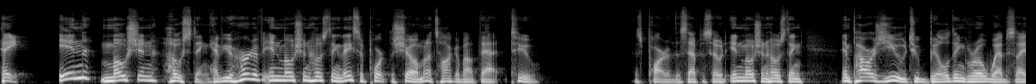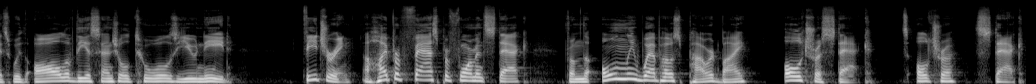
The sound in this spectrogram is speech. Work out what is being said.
hey, InMotion Hosting. Have you heard of InMotion Hosting? They support the show. I'm going to talk about that too as part of this episode. InMotion Hosting empowers you to build and grow websites with all of the essential tools you need, featuring a hyper fast performance stack from the only web host powered by UltraStack. It's Ultra Stack,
